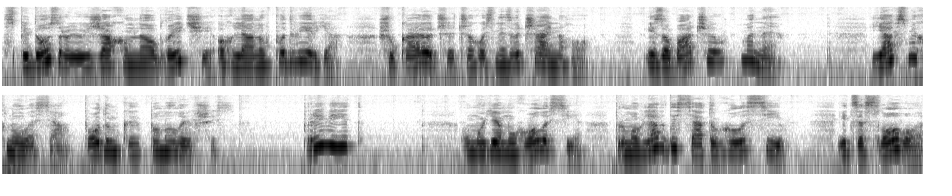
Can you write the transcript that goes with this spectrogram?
З підозрою і жахом на обличчі оглянув подвір'я, шукаючи чогось незвичайного, і побачив мене. Я всміхнулася, подумки помилившись. Привіт! У моєму голосі промовляв десяток голосів, і це слово,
